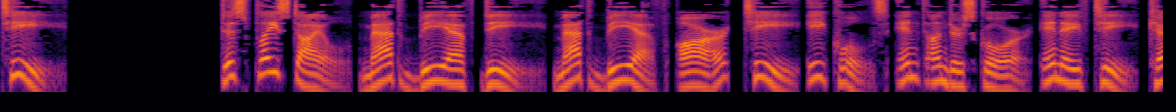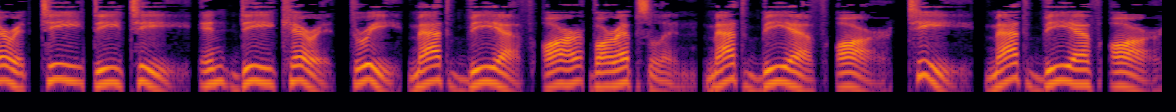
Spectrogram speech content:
T Display style Math BF D Math BF R T equals int underscore NAFT caret T DT int D caret three Math BF R var epsilon Math BF R T Math BF R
